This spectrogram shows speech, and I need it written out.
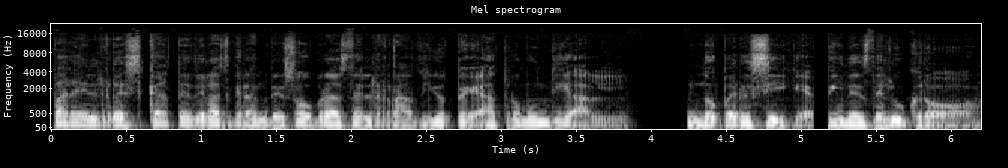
para el rescate de las grandes obras del radioteatro mundial. No persigue fines de lucro.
